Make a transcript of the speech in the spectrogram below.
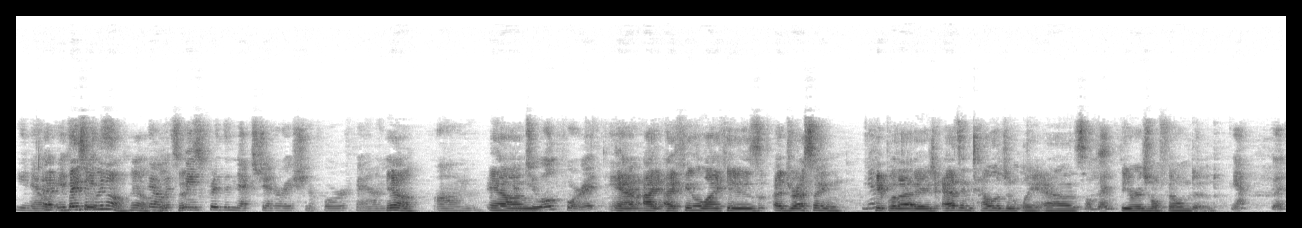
You know, Uh, it's, basically, it's, no. Yeah. no, it's, it's, made for the next generation of horror fan. yeah, Um, and I'm too old for it. and I, I uh, feel like it is addressing Yeah. people that age as intelligently as well, the original film did. Yeah, good.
